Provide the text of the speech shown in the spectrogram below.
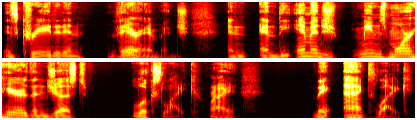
is created in their image. And and the image means more here than just looks like, right? They act like.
